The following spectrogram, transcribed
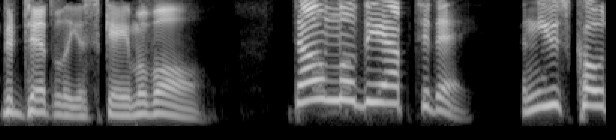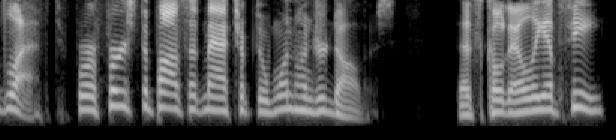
The deadliest game of all. Download the app today and use code LEFT for a first deposit match up to $100. That's code LEFT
